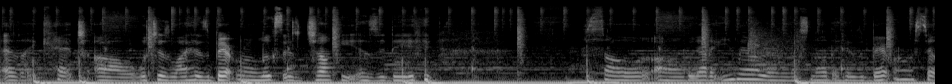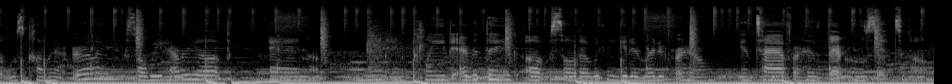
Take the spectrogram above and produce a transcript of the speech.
as a catch all, which is why his bedroom looks as junky as it did. So uh, we got an email letting us know that his bedroom set was coming early, so we hurry up and went and cleaned everything up so that we can get it ready for him in time for his bedroom set to come.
